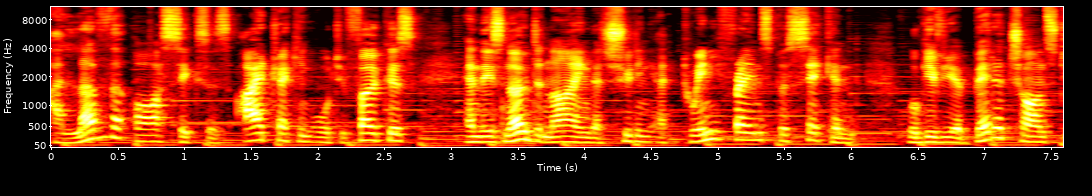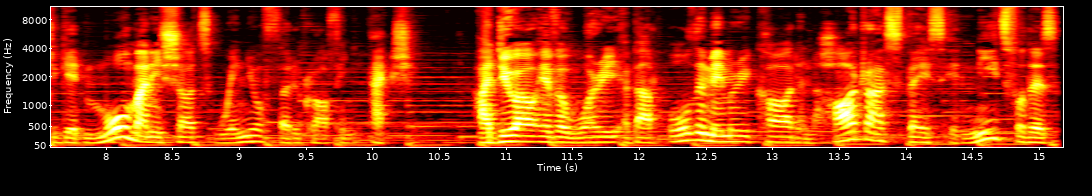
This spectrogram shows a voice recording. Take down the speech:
I love the R6's eye tracking autofocus and there's no denying that shooting at 20 frames per second will give you a better chance to get more money shots when you're photographing action. I do however worry about all the memory card and hard drive space it needs for this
